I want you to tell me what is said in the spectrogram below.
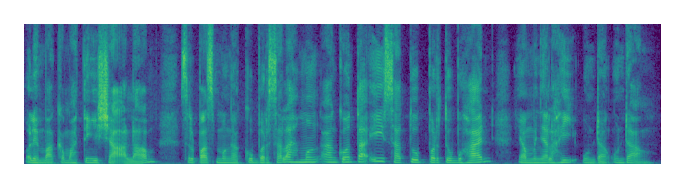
oleh Mahkamah Tinggi Shah Alam selepas mengaku bersalah menganggotai satu pertubuhan yang menyalahi undang-undang.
